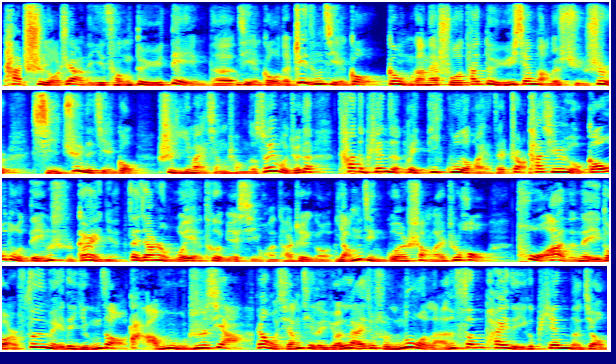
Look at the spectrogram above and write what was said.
他是有这样的一层对于电影的解构的。这层解构跟我们刚才说他对于香港的许氏喜剧的解构是一脉相承的。所以我觉得他的片子被低估的话也在这儿。他其实有高度的电影史概念，再加上我也特别喜欢他这个杨警官上来之后破案的那一段氛围的营造。大雾之下，让我想起了原来就是诺兰翻拍的一个片子叫《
